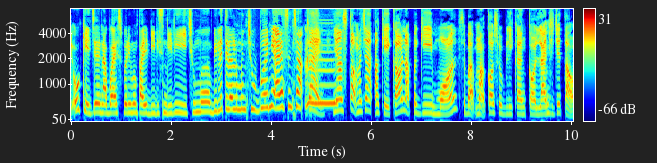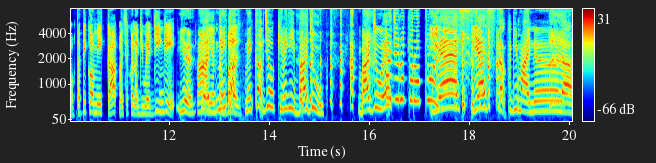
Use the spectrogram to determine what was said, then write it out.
Okay je nak buat eksperimen pada diri sendiri. Cuma bila terlalu mencuba ni I rasa macam Kan? hmm, Yang stop macam Okay kau nak pergi mall Sebab mak kau suruh belikan kau lunch je tau. Tapi kau make up Macam kau nak pergi wedding dek. Ya Ha, yang tebal. up, make up je okay lagi. Baju. Baju eh? Baju rupa-rupa. Yes Yes. Tak pergi mana lah.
